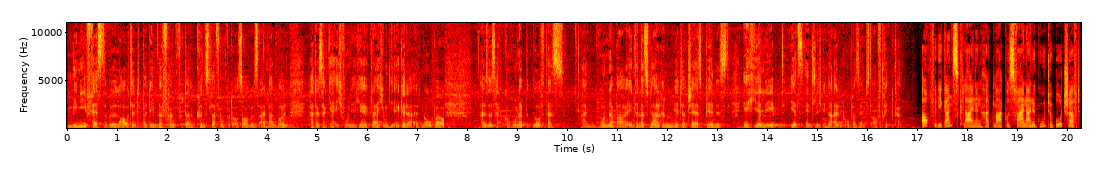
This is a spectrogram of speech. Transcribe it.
Mini-Festival lautet, bei dem wir Frankfurter Künstler, Frankfurter Ensembles einladen wollen. Da hat er gesagt, ja, ich wohne ja hier gleich um die Ecke der alten Oper. Also es hat Corona bedurft, dass ein wunderbarer, international renommierter Jazzpianist, der hier lebt, jetzt endlich in der alten Oper selbst auftreten kann. Auch für die ganz Kleinen hat Markus Fein eine gute Botschaft.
